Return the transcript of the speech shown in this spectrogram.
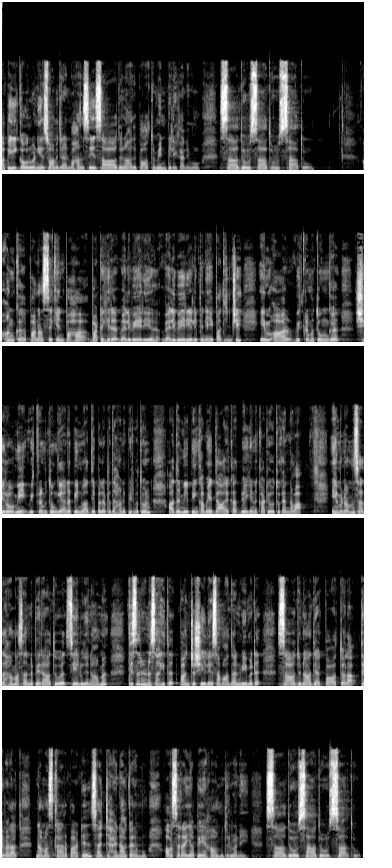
අපි ගෞරවනීය ස්වාමීන් වහන්සේ සාදුනාද පවත්වමින් පිළිගනිමු. සාදු සාදු සාදු. අංක 51න් පහ වටහිර වැලිවේරිය වැලිවේරිය ලිපිනෙහි පදිංචි එම්.ආර්. වික්‍රමතුංග ශිරෝමි වික්‍රමතුංග යන පින්වත් දෙපළ ප්‍රධාන පින්වතුන් අද මේ පින්කමේ දායකත්වයෙන් කටයුතු කරනවා. එහෙමනම් සදහම් අසන්න පෙර සියලු දෙනාම තිසරණ සහිත පංචශීලයේ සමාදන් වීමට සාදුනාදයක් පවත්වලා තෙවරක් নমස්කාර පාඨය සජ්ජායනා කරමු. අවසරයි අපේ හාමුදුරුවනේ. සාදු සාදු සාදු.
